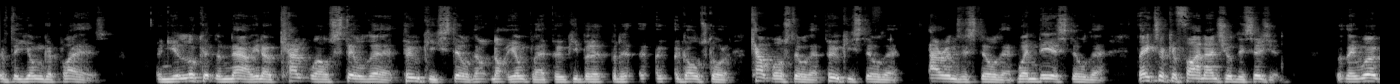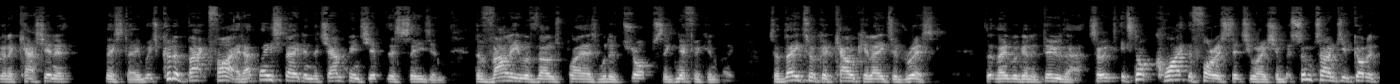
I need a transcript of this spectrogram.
of the younger players. And you look at them now, you know, Cantwell's still there. Pukki's still, not, not a young player, Pukki, but, a, but a, a, a goal scorer. Cantwell's still there. Pukki's still there. Aarons is still there. Buendia's still there. They took a financial decision that they weren't going to cash in at this stage, which could have backfired. Had they stayed in the championship this season, the value of those players would have dropped significantly. So they took a calculated risk that they were going to do that. So it's not quite the Forest situation, but sometimes you've got to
